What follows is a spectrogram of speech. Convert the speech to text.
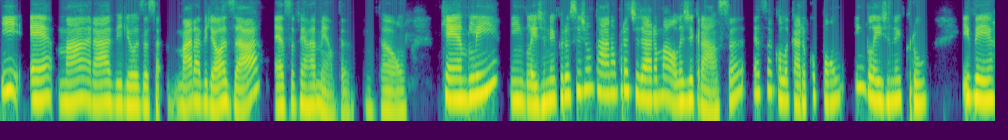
E é maravilhosa maravilhosa essa ferramenta. Então, Cambly e Inglês no Cru se juntaram para te dar uma aula de graça. É só colocar o cupom Inglês no Cru e ver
